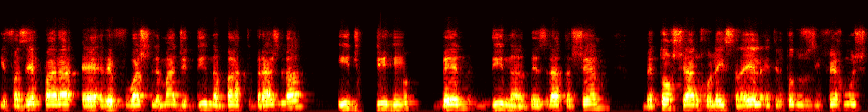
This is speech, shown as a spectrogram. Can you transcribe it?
e fazer para é, Refuah Shlema de Dina Bat Brajla e de Ben Dina Bezrat Hashem Betor Shear Rolei Israel, entre todos os enfermos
